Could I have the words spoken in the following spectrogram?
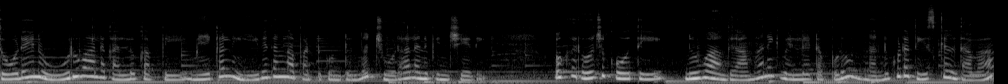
తోడేలు ఊరు వాళ్ళ కళ్ళు కప్పి మేకల్ని ఏ విధంగా పట్టుకుంటుందో చూడాలనిపించేది. ఒకరోజు కోతి నువ్వు ఆ గ్రామానికి వెళ్ళేటప్పుడు నన్ను కూడా తీసుకెళ్తావా?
